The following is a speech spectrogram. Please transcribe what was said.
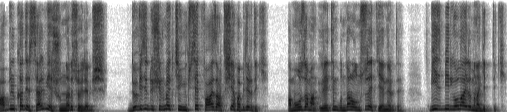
Abdülkadir Selvi'ye şunları söylemiş. Dövizi düşürmek için yüksek faiz artışı yapabilirdik. Ama o zaman üretim bundan olumsuz etkilenirdi. Biz bir yol ayrımına gittik.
